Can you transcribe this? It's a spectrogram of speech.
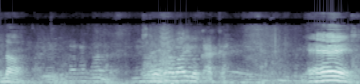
Anda. Ahora va y lo caca. Bien.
